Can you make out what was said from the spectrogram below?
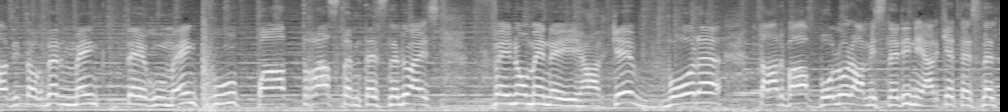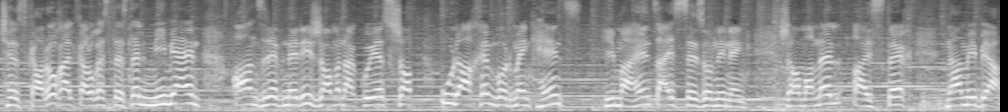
Հեռուստադիտողներ, մենք տեղում ենք ու պատրաստ եմ տեսնելու այս ֆենոմենը իհարկե, որը տարվա բոլոր ամիսներին իհարկե տեսնել չես կարող, այլ կարող ես տեսնել միմիայն անձրևների ժամանակ ու ես շատ ուրախ եմ, որ մենք հենց հիմա հենց այս սեզոնին ենք ժամանել այստեղ Նամիբիա։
